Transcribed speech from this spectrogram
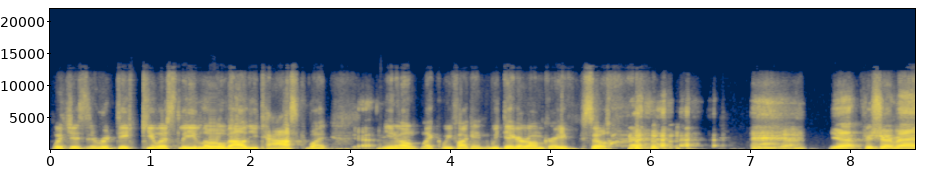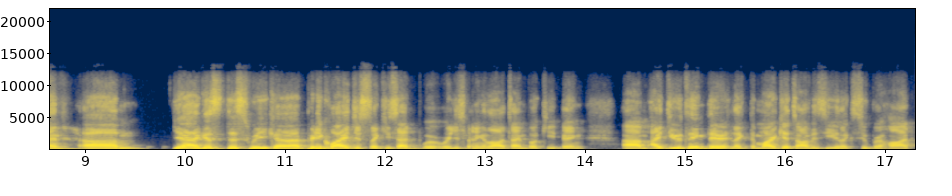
which is a ridiculously low value task. But yeah. you know, like we fucking we dig our own grave. So yeah. Yeah, for sure, man. Um, yeah, I guess this week, uh, pretty quiet. Just like you said, we're, we're just spending a lot of time bookkeeping. Um, I do think there, like the market's obviously like super hot.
